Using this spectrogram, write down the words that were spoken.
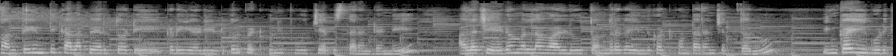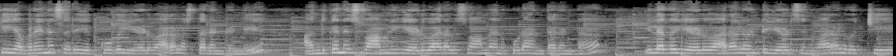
సొంత ఇంటి కళ పేరుతోటి ఇక్కడ ఏడు ఇటుకలు పెట్టుకుని పూజ చేపిస్తారంటండి. అలా చేయడం వల్ల వాళ్ళు తొందరగా ఇల్లు కట్టుకుంటారని చెప్తారు. ఇంకా ఈ గుడికి ఎవరైనా సరే ఎక్కువగా ఏడు వారాలు వస్తారంటండి. అందుకనే స్వామిని ఏడు వారాల స్వామి అని కూడా అంటారంట. ఇలాగ ఏడు వారాలు అంటే ఏడు శనివారాలు వచ్చి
